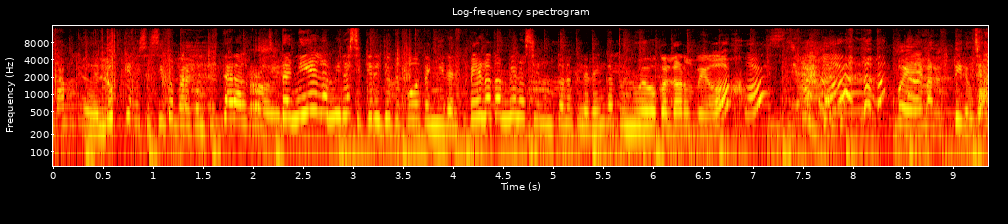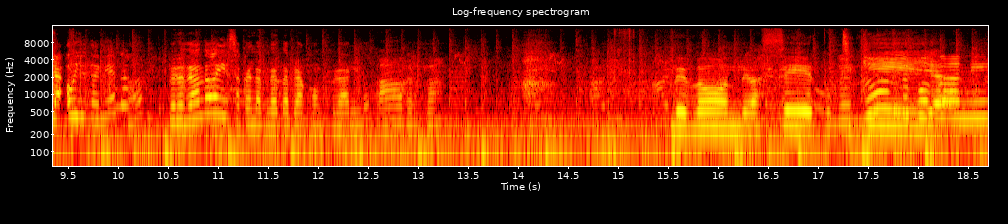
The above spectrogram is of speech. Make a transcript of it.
cambio de look que necesito para conquistar al Rodri. Daniela, mira, si quieres yo te puedo teñir el pelo también así en un tono que le venga a tu nuevo color de ojos. Voy a llamar al tiro. Ya, oye, Daniela, ¿pero de dónde vais a sacar la plata para comprarlo? Ah, ¿verdad? ¿De dónde va a ser, pues ¿De chiquilla? dónde, pues, Dani?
